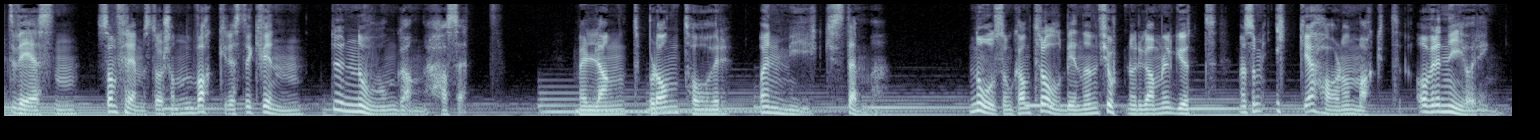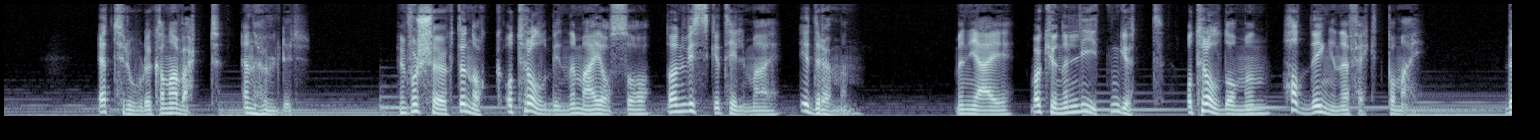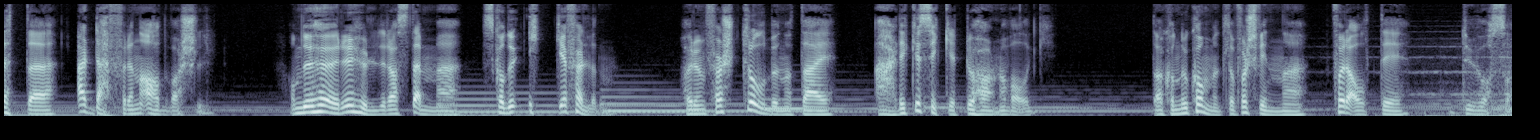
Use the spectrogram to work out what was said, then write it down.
Et vesen som fremstår som den vakreste kvinnen du noen gang har sett. Med langt, blondt hår og en myk stemme. Noe som kan trollbinde en 14 år gammel gutt, men som ikke har noen makt over en niåring. Jeg tror det kan ha vært en hulder. Hun forsøkte nok å trollbinde meg også da hun hvisket til meg i drømmen. Men jeg var kun en liten gutt, og trolldommen hadde ingen effekt på meg. Dette er derfor en advarsel. Om du hører Huldras stemme, skal du ikke følge den. Har hun først trollbundet deg, er det ikke sikkert du har noe valg. Da kan du komme til å forsvinne for alltid, du også.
